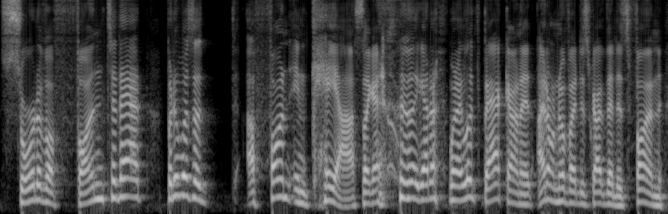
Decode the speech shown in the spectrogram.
sort of a fun to that, but it was a a fun in chaos. Like I like I when I looked back on it, I don't know if I described that as fun,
